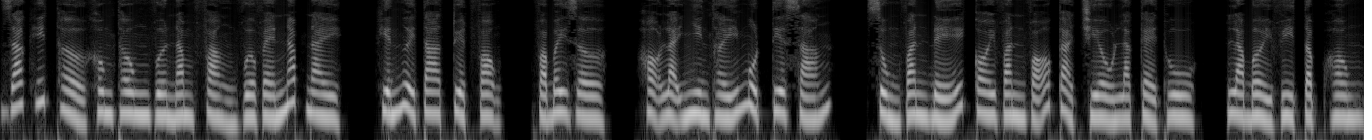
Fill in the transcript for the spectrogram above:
Giác hít thở không thông vừa nằm phẳng vừa vén nắp này, khiến người ta tuyệt vọng, và bây giờ, họ lại nhìn thấy một tia sáng, sùng văn đế coi văn võ cả triều là kẻ thù, là bởi vì tập hồng.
